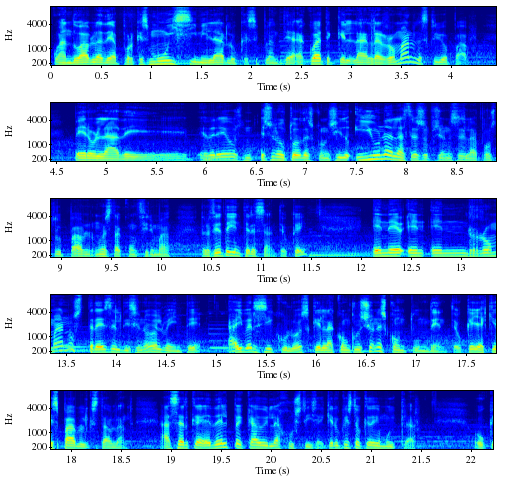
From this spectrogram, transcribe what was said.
Cuando habla de, porque es muy similar lo que se plantea. Acuérdate que la, la Romanos la escribió Pablo pero la de Hebreos es un autor desconocido y una de las tres opciones es el apóstol Pablo, no está confirmado. Pero fíjate interesante, ¿ok? En, en, Romanos 3, del 19 al 20, hay versículos que la conclusión es contundente, ¿ok? Aquí es Pablo el que está hablando, acerca del pecado y la justicia. Quiero que esto quede muy claro, ¿ok?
